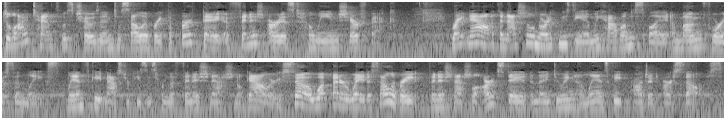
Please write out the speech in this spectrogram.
July 10th was chosen to celebrate the birthday of Finnish artist Helene Schjerfbeck. Right now at the National Nordic Museum, we have on display Among Forests and Lakes, landscape masterpieces from the Finnish National Gallery. So what better way to celebrate Finnish National Arts Day than by doing a landscape project ourselves?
